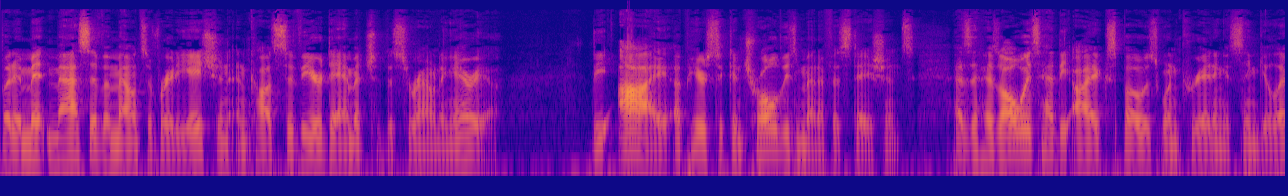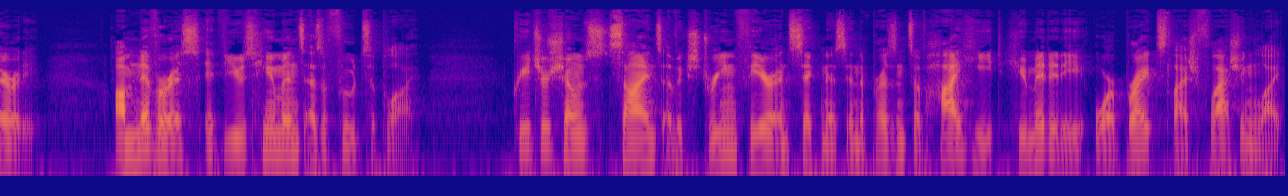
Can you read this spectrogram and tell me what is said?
but emit massive amounts of radiation and cause severe damage to the surrounding area. The eye appears to control these manifestations, as it has always had the eye exposed when creating a singularity. Omnivorous, it views humans as a food supply. Creature shows signs of extreme fear and sickness in the presence of high heat, humidity, or bright slash flashing light.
